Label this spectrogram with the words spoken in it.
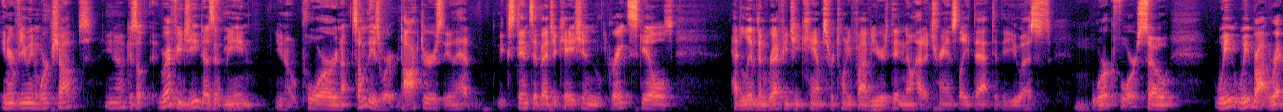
interviewing workshops. You know, because refugee doesn't mean you know poor. Not, some of these were doctors. They had extensive education, great skills, had lived in refugee camps for 25 years, didn't know how to translate that to the U.S. workforce. So we we brought re,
